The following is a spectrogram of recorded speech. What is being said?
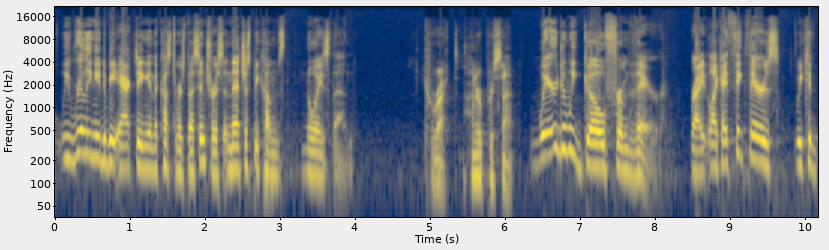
we really need to be acting in the customer's best interest, and that just becomes noise then. Correct, hundred percent. Where do we go from there? Right, like I think there's we could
